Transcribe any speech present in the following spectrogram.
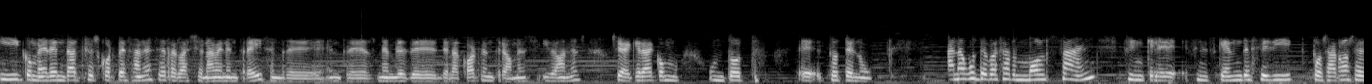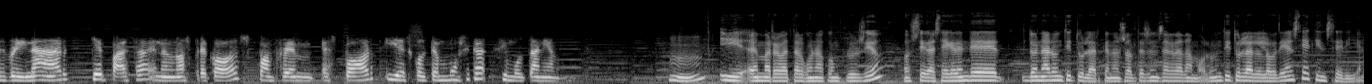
i com eren danses cortesanes es relacionaven entre ells, entre, entre els membres de, de la cort, entre homes i dones, o sigui que era com un tot, eh, tot en un. Han hagut de passar molts anys fins que, fins que hem decidit posar-nos a esbrinar què passa en el nostre cos quan fem esport i escoltem música simultàniament. Mm, I hem arribat a alguna conclusió? O sigui, si haguem de donar un titular que a nosaltres ens agrada molt, un titular a l'audiència, quin seria?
